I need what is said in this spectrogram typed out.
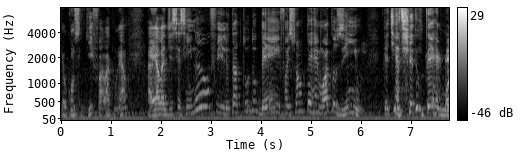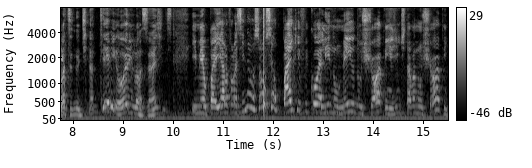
eu consegui falar com ela. Aí ela disse assim: Não, filho, tá tudo bem, foi só um terremotozinho. Porque tinha tido um terremoto no dia anterior em Los Angeles e meu pai, e ela falou assim: não, só o seu pai que ficou ali no meio do shopping, a gente estava num shopping,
